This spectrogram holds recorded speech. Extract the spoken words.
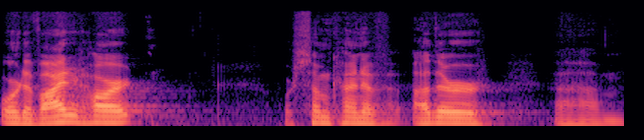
or divided heart or some kind of other um,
